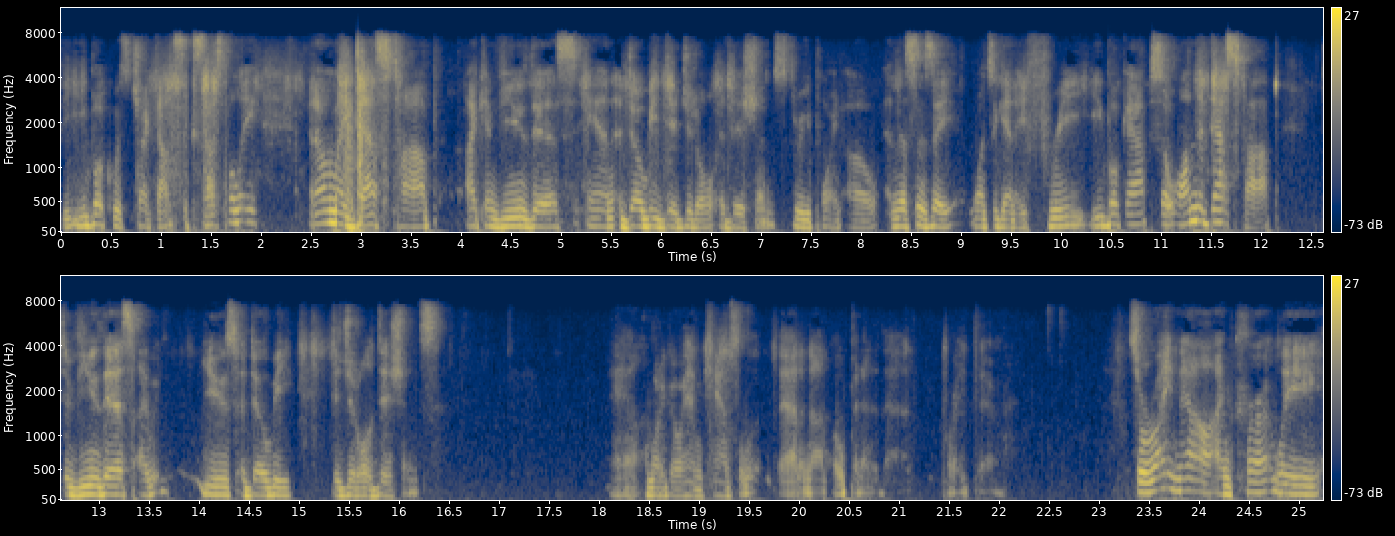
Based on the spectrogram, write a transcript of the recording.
the ebook was checked out successfully. And on my desktop, I can view this in Adobe Digital Editions 3.0. And this is a, once again, a free ebook app. So on the desktop, to view this, I would use Adobe Digital Editions. And I'm going to go ahead and cancel that and not open it that right there. So right now, I'm currently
